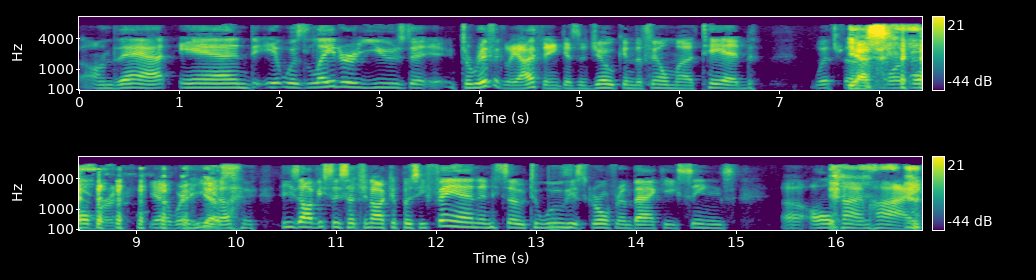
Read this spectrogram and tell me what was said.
on that, and it was later used uh, terrifically, I think, as a joke in the film uh, Ted with uh, Yes. Mark Wahlberg. yeah, where he Yes. uh, he's obviously such an Octopussy fan, and so to woo his girlfriend back, he sings uh, "All Time High,"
